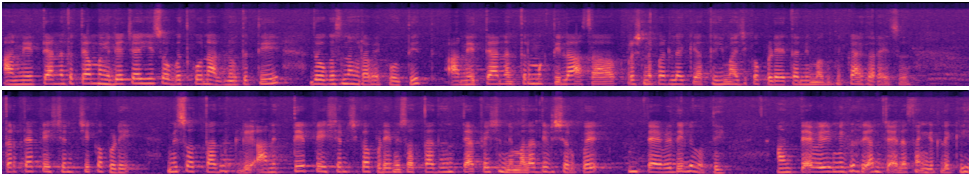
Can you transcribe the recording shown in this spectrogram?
आणि त्यानंतर त्या महिलेच्याही सोबत कोण आलं नव्हतं ती दोघंच नवरा बायको होती आणि त्यानंतर मग तिला असा प्रश्न पडला की आता ही माझी कपडे आहेत आणि मग मी काय करायचं? तर त्या पेशंटची कपडे मी स्वतः धुतले आणि ते पेशंटचे कपडे मी स्वतः धुवून त्या पेशंटने मला दीडशे रुपये त्यावेळी दिले होते. आणि त्यावेळी मी घरी आमच्या आईला सांगितलं की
